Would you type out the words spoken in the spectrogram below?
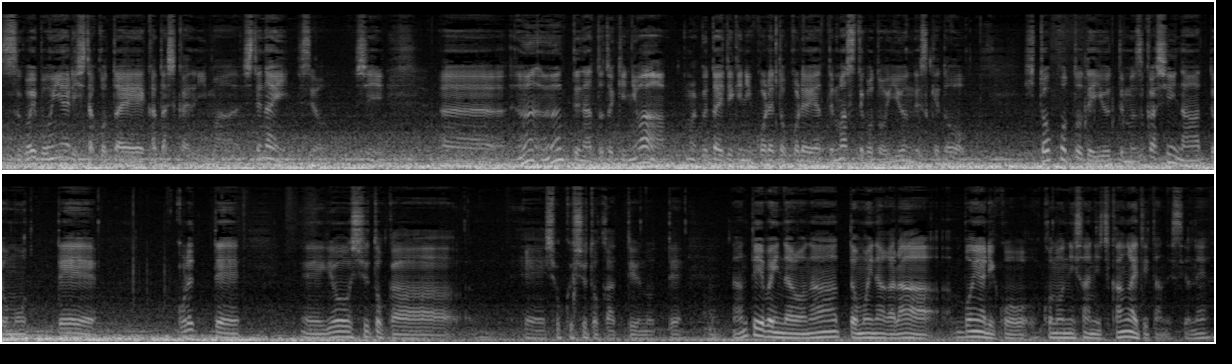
すごいぼんやりした答え方しか今してないんですよ。しうんうんってなった時には、まあ、具体的にこれとこれをやってますってことを言うんですけど一言で言うって難しいなって思ってこれって、えー、業種とか、えー、職種とかっていうのって何て言えばいいんだろうなって思いながらぼんやりこうこの23日考えていたんですよね。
